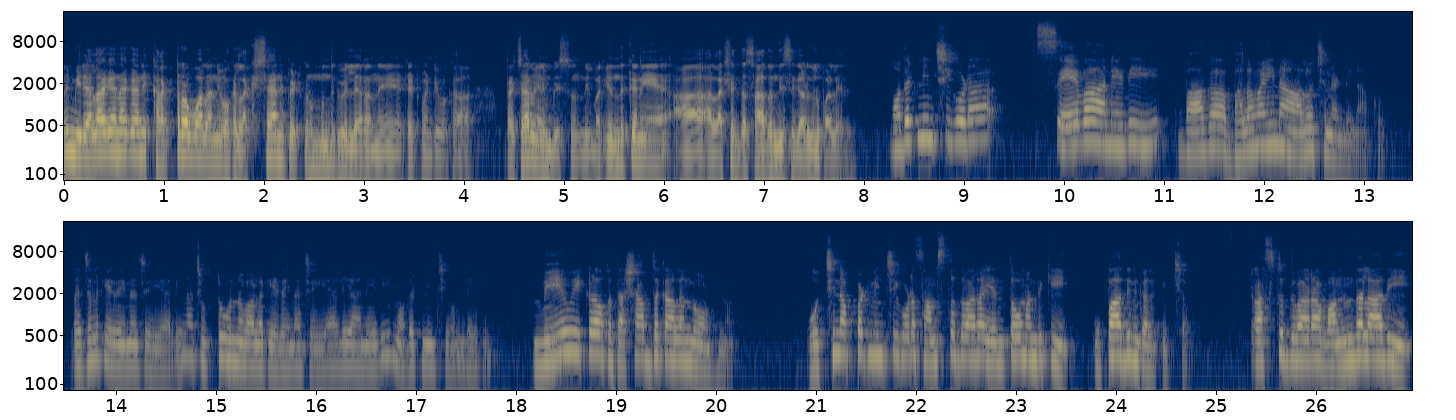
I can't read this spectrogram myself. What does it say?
కానీ మీరు ఎలాగైనా కానీ కలెక్టర్ అవ్వాలని ఒక లక్ష్యాన్ని పెట్టుకుని ముందుకు వెళ్ళారనేటటువంటి ఒక ప్రచారం వినిపిస్తుంది. మరి ఎందుకని ఆ లక్ష్య సాధన తీసి అడుగులు పడలేదు? మొదటి నుంచి కూడా సేవ అనేది బాగా బలమైన ఆలోచన అండి నాకు. ప్రజలకు ఏదైనా చేయాలి నా చుట్టూ ఉన్న వాళ్ళకి ఏదైనా చేయాలి అనేది మొదటి నుంచి ఉండేది. మేము ఇక్కడ ఒక దశాబ్ద కాలంగా ఉంటున్నాం. వచ్చినప్పటి నుంచి కూడా సంస్థ ద్వారా ఎంతోమందికి ఉపాధిని కల్పించాం. ట్రస్ట్ ద్వారా వందలాది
